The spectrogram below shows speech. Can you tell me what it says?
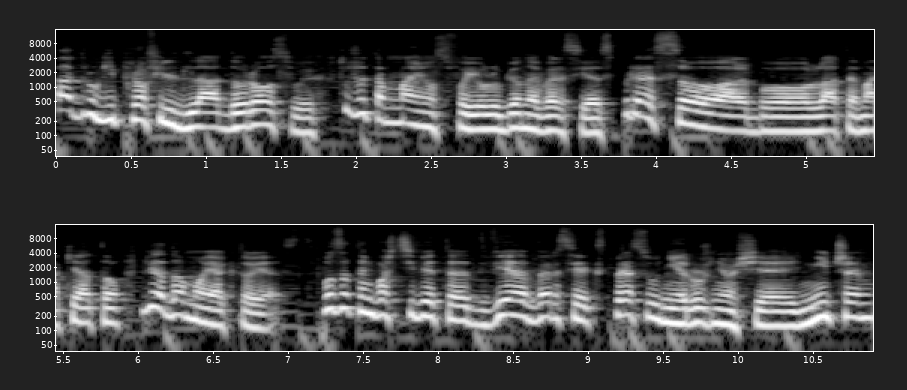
a drugi profil dla dorosłych, którzy tam mają swoje ulubione wersje espresso albo latte macchiato. Wiadomo jak to jest. Poza tym właściwie te dwie wersje ekspresu nie różnią się niczym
